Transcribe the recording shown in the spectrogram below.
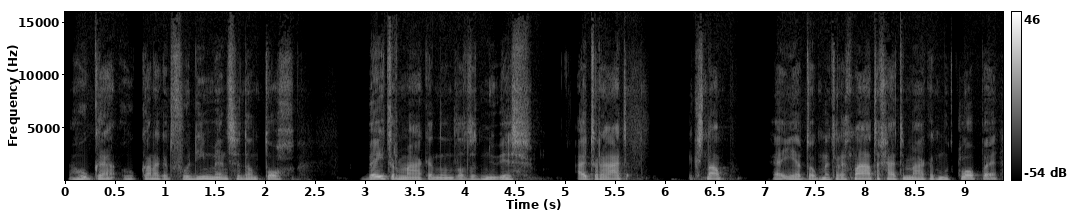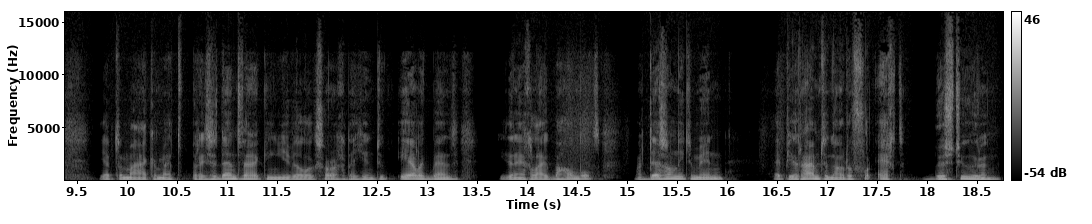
hoe hoe kan ik het voor die mensen dan toch beter maken dan dat het nu is? Uiteraard, ik snap, hè, je hebt ook met rechtmatigheid te maken, het moet kloppen. Je hebt te maken met presidentwerking. Je wil ook zorgen dat je natuurlijk eerlijk bent, iedereen gelijk behandelt. Maar desalniettemin heb je ruimte nodig voor echt besturen.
